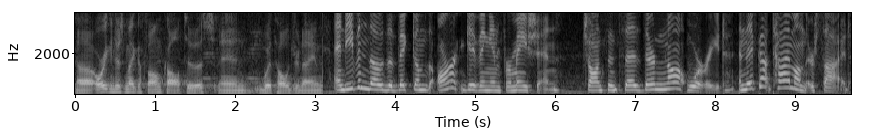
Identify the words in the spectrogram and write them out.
Uh, or you can just make a phone call to us and withhold your name. And even though the victims aren't giving information, Johnson says they're not worried and they've got time on their side.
